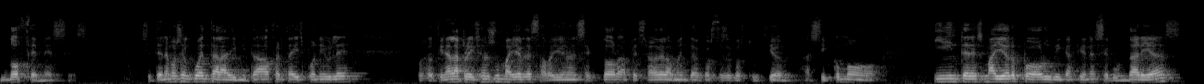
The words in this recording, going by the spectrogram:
12 meses. Si tenemos en cuenta la limitada oferta disponible, pues al final la previsión es un mayor desarrollo en el sector a pesar del aumento de costes de construcción, así como interés mayor por ubicaciones secundarias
